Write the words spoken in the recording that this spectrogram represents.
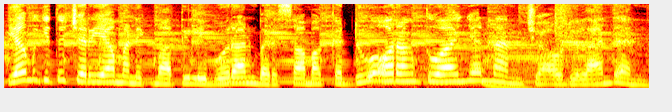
yang begitu ceria menikmati liburan bersama kedua orang tuanya nan jauh di London?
